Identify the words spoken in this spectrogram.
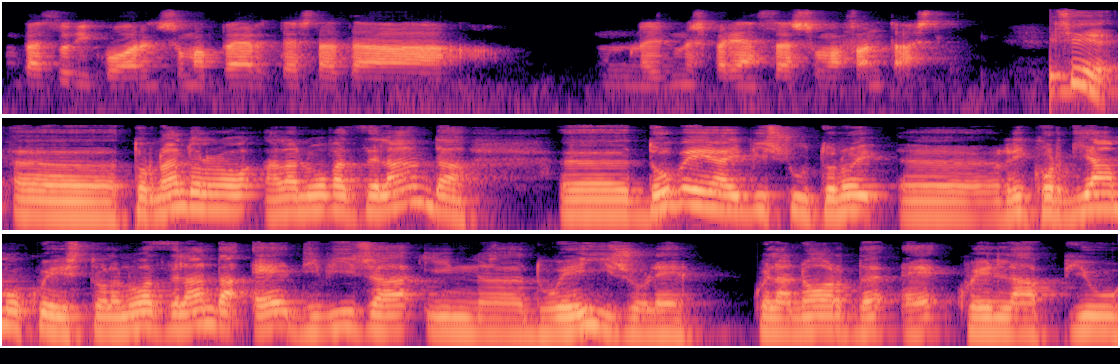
un pezzo di cuore, insomma, per te è stata un'esperienza insomma fantastica. Invece, eh, tornando alla Nuova Zelanda, eh, dove hai vissuto? Noi eh, ricordiamo questo, la Nuova Zelanda è divisa in uh, due isole, quella nord è quella più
